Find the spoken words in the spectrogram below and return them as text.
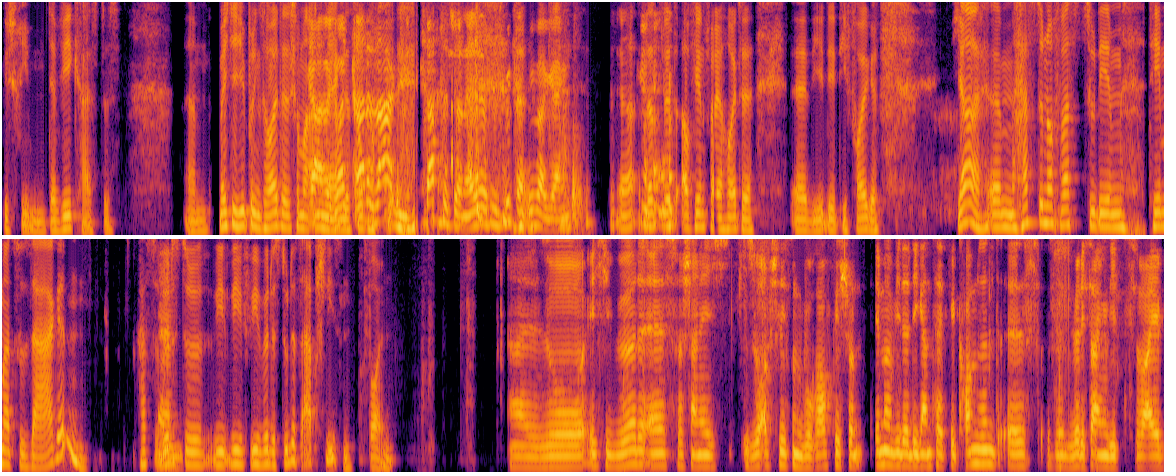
geschrieben. Der Weg heißt es. Ähm, möchte ich übrigens heute schon mal ja, anmerken. Ich wollte gerade sagen, ich dachte schon, ey, das ist ein guter Übergang. ja, das wird auf jeden Fall heute äh, die, die, die Folge. Ja, ähm, hast du noch was zu dem Thema zu sagen? Hast, würdest ähm, du, wie, wie, wie würdest du das abschließen wollen? Also ich würde es wahrscheinlich so abschließen, worauf wir schon immer wieder die ganze Zeit gekommen sind, ist, sind, würde ich sagen, die zwei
